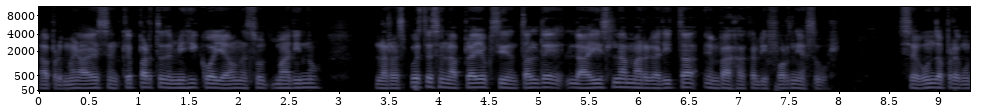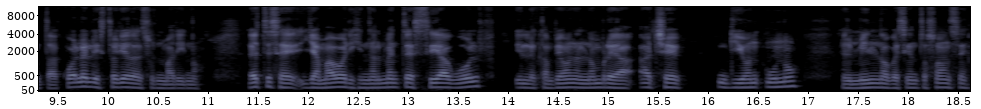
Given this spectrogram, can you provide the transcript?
La primera es ¿en qué parte de México hallaron el submarino? La respuesta es en la playa occidental de la isla Margarita en Baja California Sur. Segunda pregunta, ¿cuál es la historia del submarino? Este se llamaba originalmente Sea Wolf y le cambiaron el nombre a H-1 en 1911.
